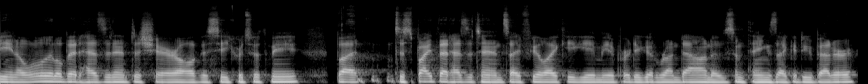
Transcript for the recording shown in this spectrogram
being a little bit hesitant to share all of his secrets with me. But despite that hesitance, I feel like he gave me a pretty good rundown of some things I could do better.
